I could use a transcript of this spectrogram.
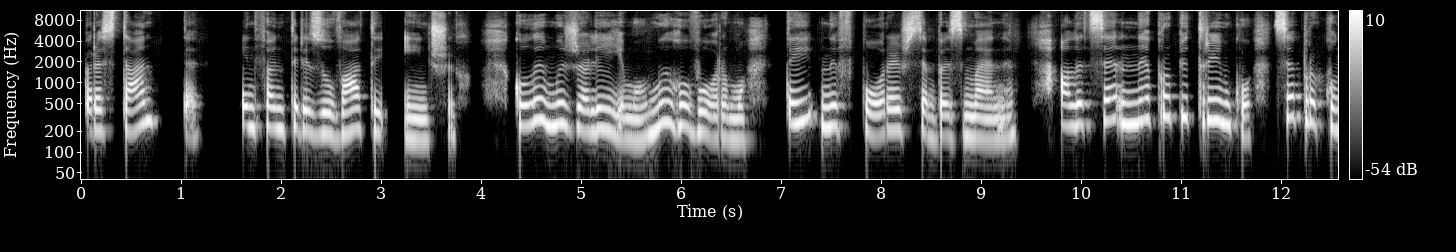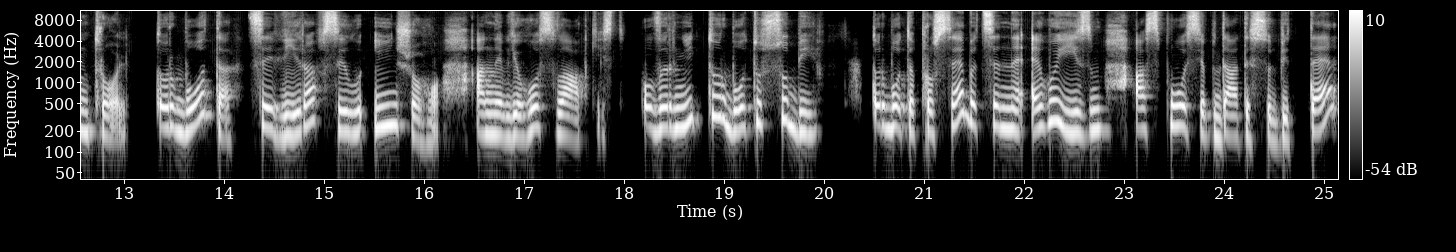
Перестаньте інфантилізувати інших. Коли ми жаліємо, ми говоримо, ти не впораєшся без мене. Але це не про підтримку, це про контроль. Турбота це віра в силу іншого, а не в його слабкість. Поверніть турботу собі. Турбота про себе це не егоїзм, а спосіб дати собі те,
